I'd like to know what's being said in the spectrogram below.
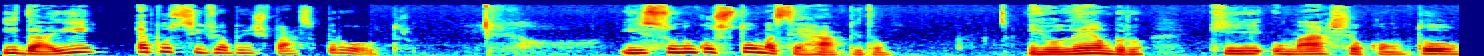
e daí é possível abrir espaço para o outro. Isso não costuma ser rápido. Eu lembro que o Marshall contou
